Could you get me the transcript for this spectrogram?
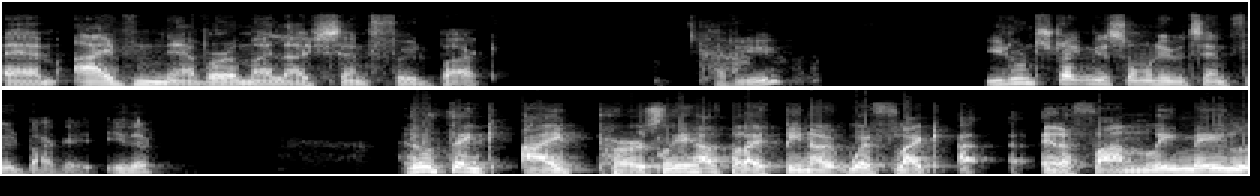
um, I've never in my life sent food back. Have you? You don't strike me as someone who would send food back either. I don't think I personally have, but I've been out with like a, in a family meal,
